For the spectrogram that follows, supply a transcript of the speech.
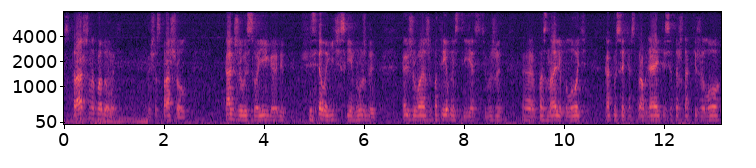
страшно подумать. Еще спрашивал, как же вы свои, говорит, физиологические нужды, как же у вас же потребности есть, вы же э, познали плоть, как вы с этим справляетесь, это же так тяжело,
